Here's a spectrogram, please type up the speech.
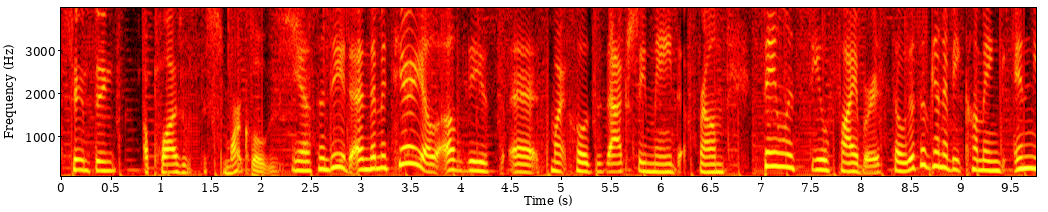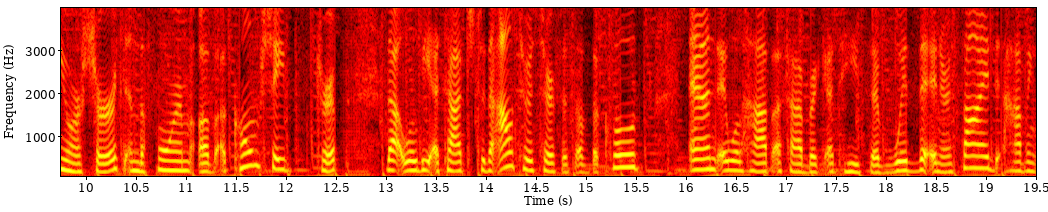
Same thing applies with the smart clothes. Yes, indeed. And the material of these uh, smart clothes is actually made from stainless steel fibers. So this is going to be coming in your shirt in the form of a comb shaped strip that will be attached to the outer surface of the clothes and it will have a fabric adhesive with the inner side having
